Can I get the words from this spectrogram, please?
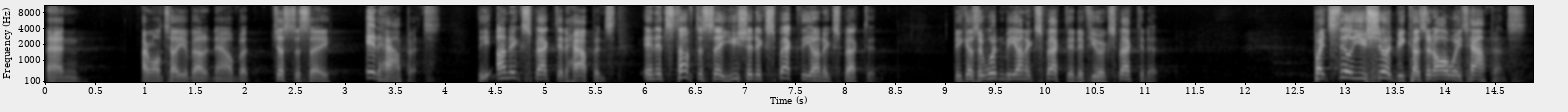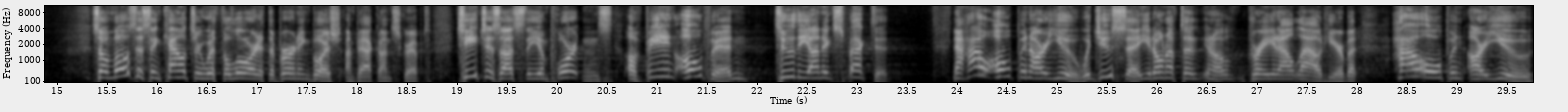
And I won't tell you about it now, but just to say, it happens. The unexpected happens. And it's tough to say you should expect the unexpected because it wouldn't be unexpected if you expected it. But still, you should because it always happens. So, Moses' encounter with the Lord at the burning bush, I'm back on script, teaches us the importance of being open to the unexpected. Now, how open are you? Would you say, you don't have to, you know, grade out loud here, but how open are you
